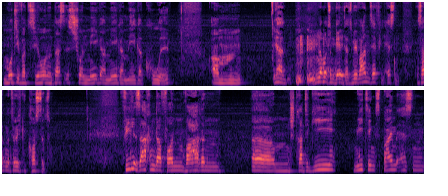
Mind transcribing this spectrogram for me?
Motivation. Und das ist schon mega, mega, mega cool. Ähm, ja, nochmal zum Geld. Also wir waren sehr viel essen. Das hat natürlich gekostet. Viele Sachen davon waren ähm, Strategie, Meetings beim Essen.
